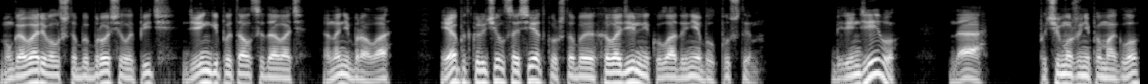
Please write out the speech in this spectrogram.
Уговаривал, чтобы бросила пить, деньги пытался давать, она не брала. Я подключил соседку, чтобы холодильник у Лады не был пустым. Берендееву? Да. Почему же не помогло?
